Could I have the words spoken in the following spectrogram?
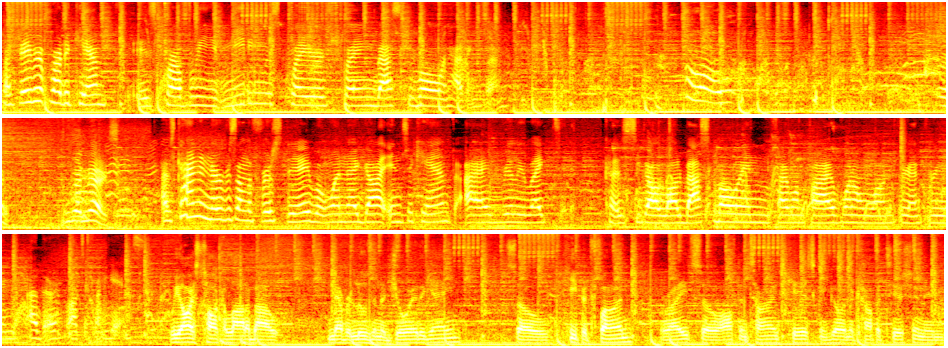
My favorite part of camp is probably meeting these players, playing basketball, and having fun. Oh. Who got next? I was kind of nervous on the first day, but when I got into camp, I really liked it because you got a lot of basketball in, five on five, one on one, three on three, and other lots of fun games. We always talk a lot about never losing the joy of the game. So keep it fun, right? So oftentimes kids can go into competition and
